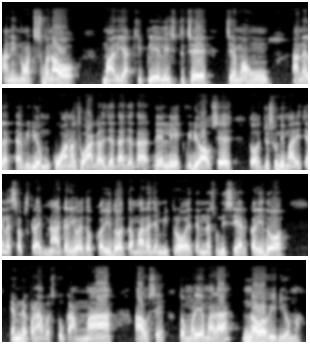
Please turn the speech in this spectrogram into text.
આની નોટ્સ બનાવો. મારી આખી પ્લેલિસ્ટ છે, જેમાં હું આને લગતા વીડિયો મૂકવાનો છું. આગળ જતા જતા ડેલી એક વીડિયો આવશે, તો હજુ સુધી મારી ચેનલ સબસ્ક્રાઇબ ના કરી હોય તો કરી દો. તમારા જે મિત્રો હોય તેમને સુધી શેર કરી દો. એમને પણ આ વસ્તુ કામમાં આવશે. તો મળીએ મારા નવા વિડીયોમાં.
